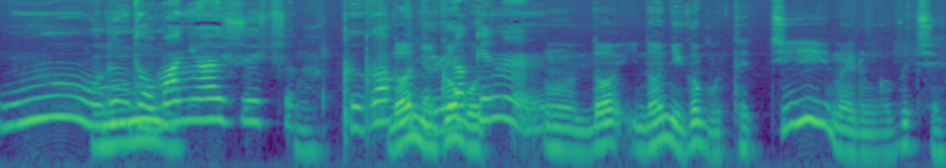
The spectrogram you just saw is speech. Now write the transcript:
음, 우린 더 많이 할 수 있어. 그거 넌 이거 못, 놀랍기는. 어, 너, 넌 이거 못했지? 뭐 이런 거, 그치?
